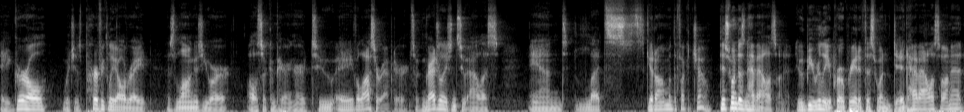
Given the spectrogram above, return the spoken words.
a girl, which is perfectly all right as long as you are also comparing her to a velociraptor. So, congratulations to Alice. and let's get on with the fucking show. This one doesn't have Alice on it. It would be really appropriate if this one did have Alice on it,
